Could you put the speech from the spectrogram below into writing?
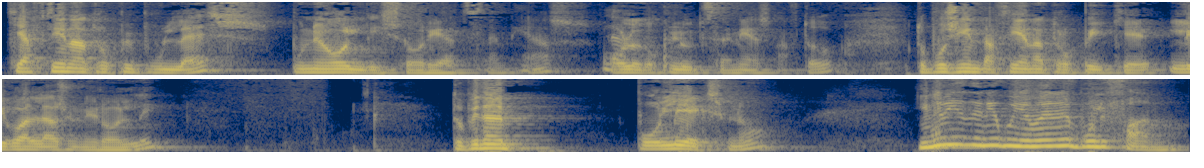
και αυτή η ανατροπή που λες, που είναι όλη η ιστορία της ταινίας, όλο το κλου της ταινίας είναι αυτό, το πώς γίνεται αυτή η ανατροπή και λίγο αλλάζουν οι ρόλοι, το οποίο ήταν πολύ έξυπνο, είναι μια ταινία που για μένα είναι πολύ φαν. Ήταν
